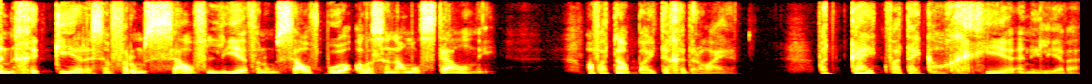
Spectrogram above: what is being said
ingekeer is en vir homself leef en homself bo alles en almal stel nie maar wat na buite gedraai het wat kyk wat hy kan gee in die lewe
